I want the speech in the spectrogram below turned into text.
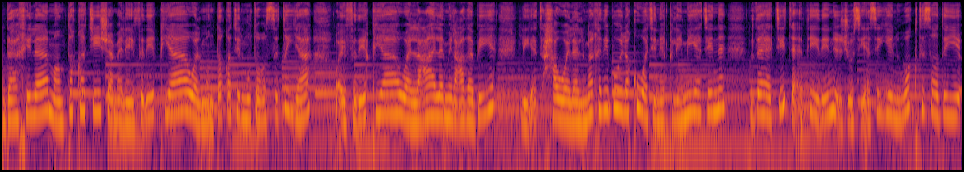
داخل منطقة شمال إفريقيا والمنطقة المتوسطية وإفريقيا والعالم العربي ليتحول المغرب إلى قوة إقليمية ذات تأثير جيوسياسي واقتصادي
